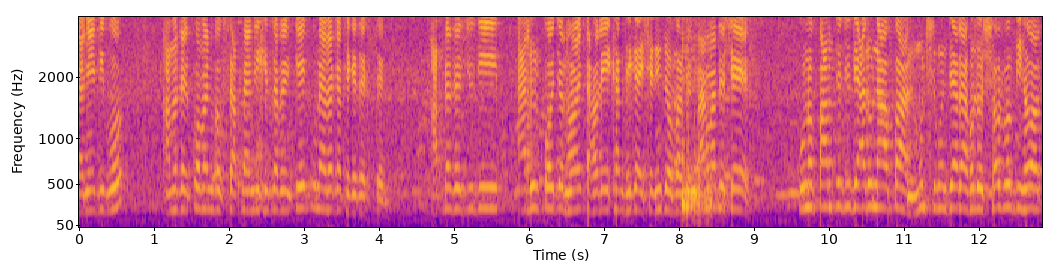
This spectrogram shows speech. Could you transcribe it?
জানিয়ে দিব। আমাদের কমেন্ট বক্সে আপনারা লিখে যাবেন কে কোন এলাকা থেকে দেখছেন। আপনাদের যদি আলুর প্রয়োজন হয়, তাহলে এখান থেকে এসে নিতে পারবেন। বাংলাদেশের কোনো প্রান্তে যদি আলু না পান, মুন্সিগঞ্জ জেলা হলো সর্ববৃহৎ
